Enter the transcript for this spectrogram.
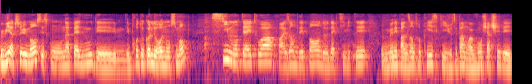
Oui, absolument. C'est ce qu'on appelle, nous, des, protocoles de renoncement. Si mon territoire, par exemple, dépend d'activités menées par des entreprises qui, je ne sais pas moi, vont chercher des,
